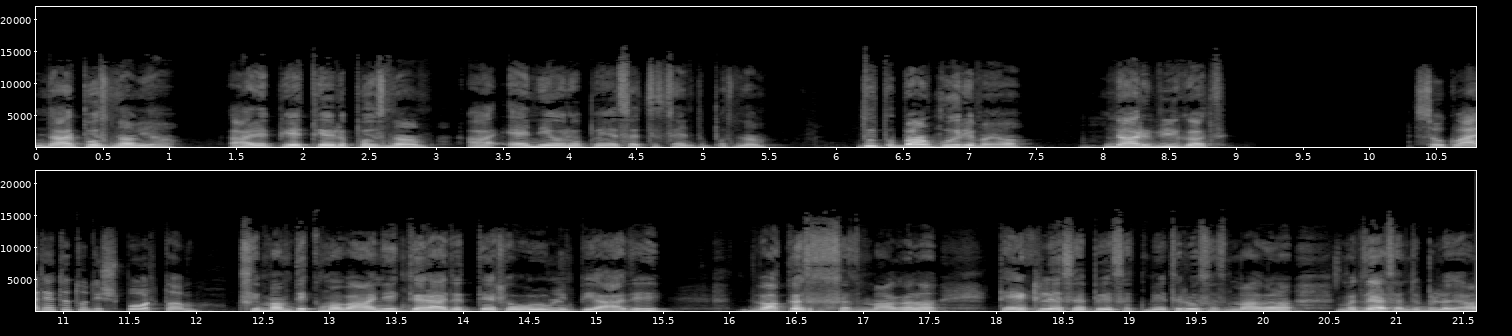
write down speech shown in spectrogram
Nar poznam, ja. Ali pet evrov poznam, a en evro petdeset centov poznam. Tudi v banku gremo, ja. Nar vigat. Se ukvarjate tudi športom? Če imam tekmovanje, ker rade težko v olimpijadi, dvakrat sem zmagala, tekle se 50 metrov, sem zmagala, medved sem dobila. Ja.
